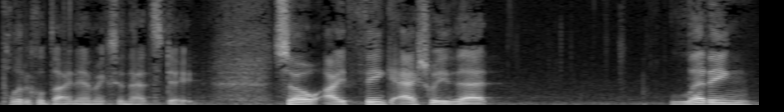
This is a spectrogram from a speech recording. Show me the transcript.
political dynamics in that state. So I think actually that letting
